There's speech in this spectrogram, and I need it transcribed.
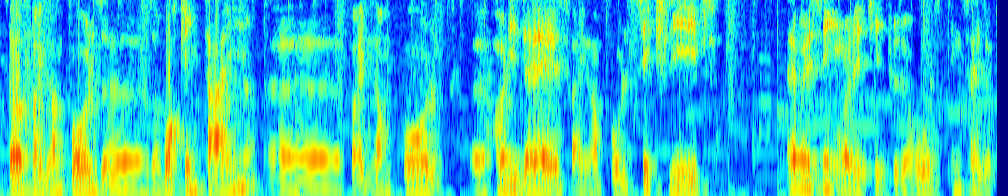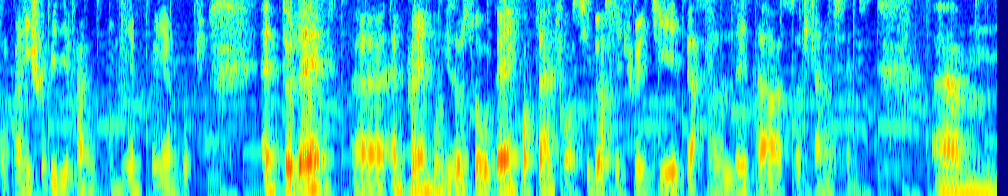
so for example, the, the working time, uh, for example, uh, holidays, for example, sick leaves, everything related to the rules inside the company should be defined in the employee handbook. And today, uh, employee handbook is also very important for cybersecurity, personal data, such kind of things. Um,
